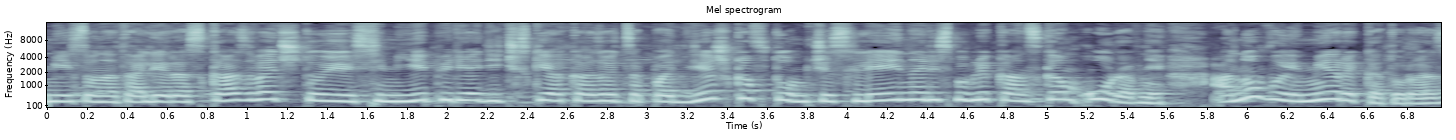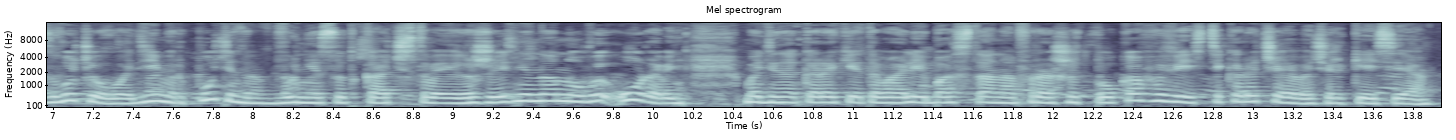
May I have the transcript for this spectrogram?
семейства Наталья рассказывает, что ее семье периодически оказывается поддержка, в том числе и на республиканском уровне. А новые меры, которые озвучил Владимир Путин, вынесут качество их жизни на новый уровень. Мадина Каракетова, Али Бастанов, Рашид Токов, Вести Карачаева, Черкесия.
